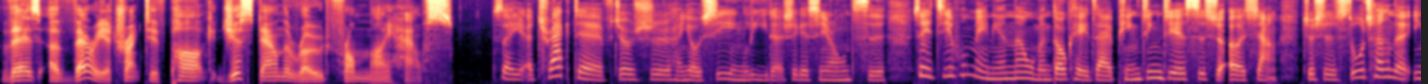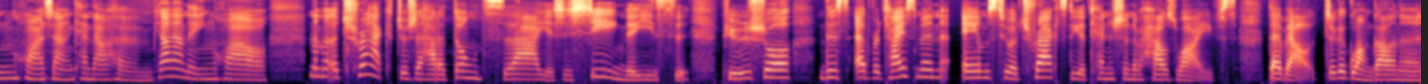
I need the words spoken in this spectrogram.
There's a very attractive park just down the road from my house. 所以 attractive 就是很有吸引力的，是个形容词。所以几乎每年呢，我们都可以在平津街四十二巷，就是俗称的樱花巷，看到很漂亮的樱花哦。那么 attract 就是它的动词啦，也是吸引的意思。比如说，This advertisement aims to attract the attention of housewives，代表这个广告呢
